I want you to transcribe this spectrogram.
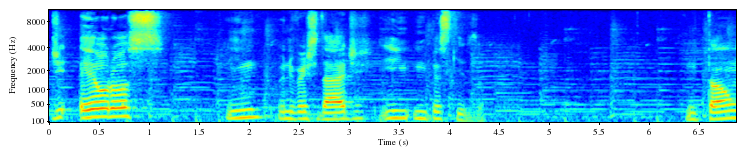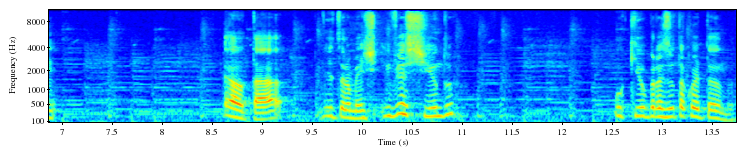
de euros em universidade e em pesquisa. Então, ela tá literalmente investindo o que o Brasil está cortando.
